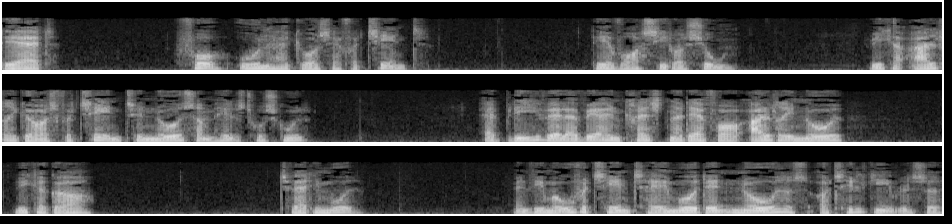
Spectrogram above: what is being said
Det er at få uden at have gjort sig fortjent. Det er vores situation. Vi kan aldrig gøre os fortjent til noget som helst hos Gud. At blive eller være en kristen er derfor aldrig noget, vi kan gøre. Tværtimod. Men vi må ufortjent tage imod den nådes og tilgivelse,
